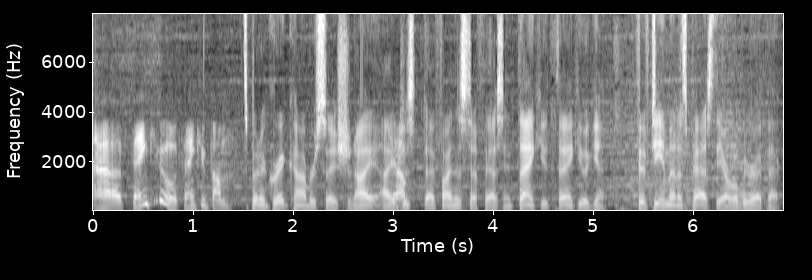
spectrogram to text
Uh, thank you. Thank you, Thom. It's been a great conversation. I, I Yep. just I find this stuff fascinating. Thank you. Thank you again. 15 minutes past the hour. We'll be right back.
